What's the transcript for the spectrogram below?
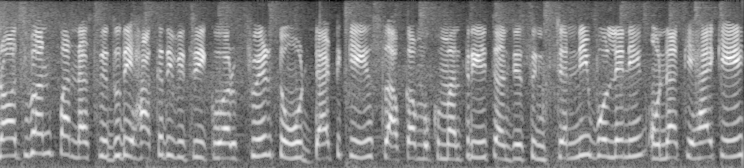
ਨੌਜਵਾਨ ਪੰਨਾ ਸਿੱਧੂ ਦੇ ਹੱਕ ਦੇ ਵਿੱਚ ਇੱਕ ਵਾਰ ਫਿਰ ਤੋਂ ਡਟ ਕੇ ਸਾਬਕਾ ਮੁੱਖ ਮੰਤਰੀ ਚੰਜੀਤ ਸਿੰਘ ਚੰਨੀ ਬੋਲੇ ਨੇ। ਉਹਨਾਂ ਕਿਹਾ ਕਿ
